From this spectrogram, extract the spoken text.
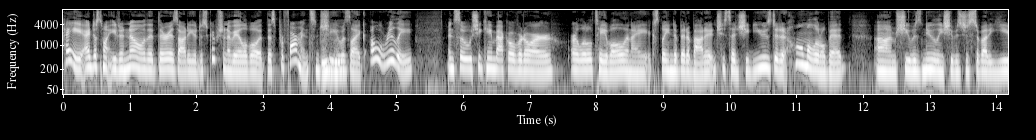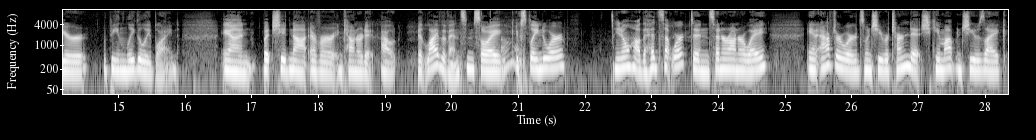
Hey, I just want you to know that there is audio description available at this performance. And she was like, Oh, really? And so she came back over to our, our little table and I explained a bit about it. And she said she'd used it at home a little bit. Um, she was newly, she was just about a year of being legally blind. And, but she had not ever encountered it out at live events. And so I explained to her, you know, how the headset worked and sent her on her way. And afterwards, when she returned it, she came up and she was like,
